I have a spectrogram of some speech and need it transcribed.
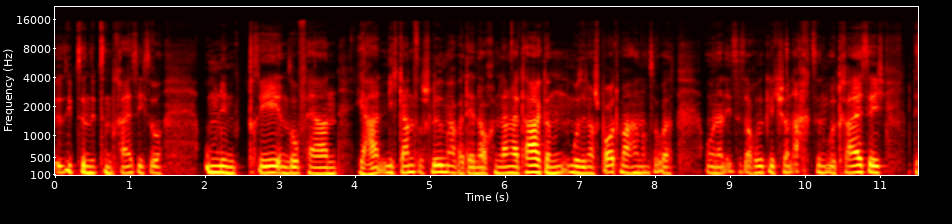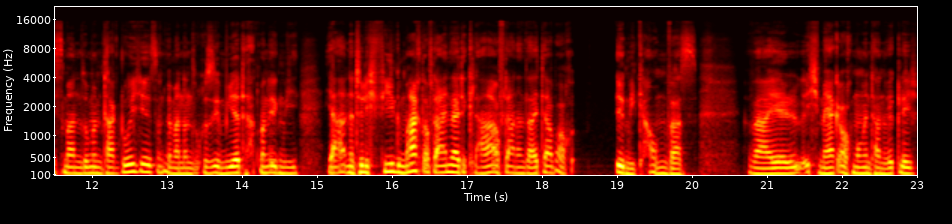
17, 17.30 so um den Dreh. Insofern, ja, nicht ganz so schlimm, aber dennoch ein langer Tag. Dann muss ich noch Sport machen und sowas. Und dann ist es auch wirklich schon 18.30 Uhr, bis man so mit dem Tag durch ist. Und wenn man dann so resümiert, hat man irgendwie, ja, natürlich viel gemacht. Auf der einen Seite klar, auf der anderen Seite aber auch irgendwie kaum was. Weil ich merke auch momentan wirklich,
